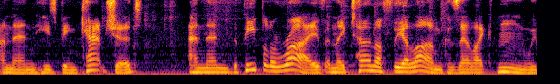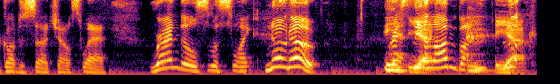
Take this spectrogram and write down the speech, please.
and then he's been captured, and then the people arrive and they turn off the alarm because they're like, "Hmm, we've got to search elsewhere." Randall's just like, "No, no, press the Yeah. alarm button. Yeah. Look,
